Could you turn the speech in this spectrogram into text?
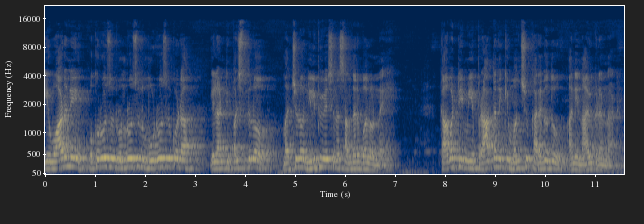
ఈ వాడని ఒక రోజు రెండు రోజులు మూడు రోజులు కూడా ఇలాంటి పరిస్థితుల్లో మధ్యలో నిలిపివేసిన సందర్భాలు ఉన్నాయి. కాబట్టి మీ ప్రార్థనకి మంచు కరగదు అని నావికుడు అన్నాడు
